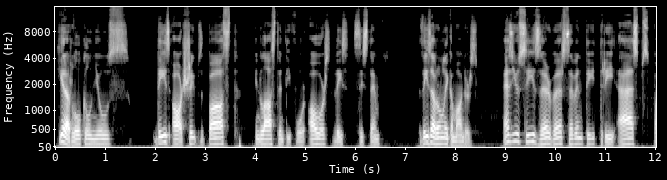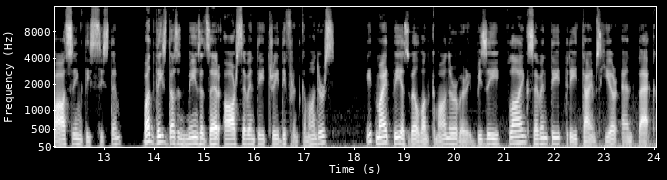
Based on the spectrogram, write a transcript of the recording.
Here are local news. These are ships that passed in the last 24 hours this system. These are only commanders. As you see there were 73 ASPs passing this system, but this doesn't mean that there are 73 different commanders. It might be as well one commander very busy flying 73 times here and back.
